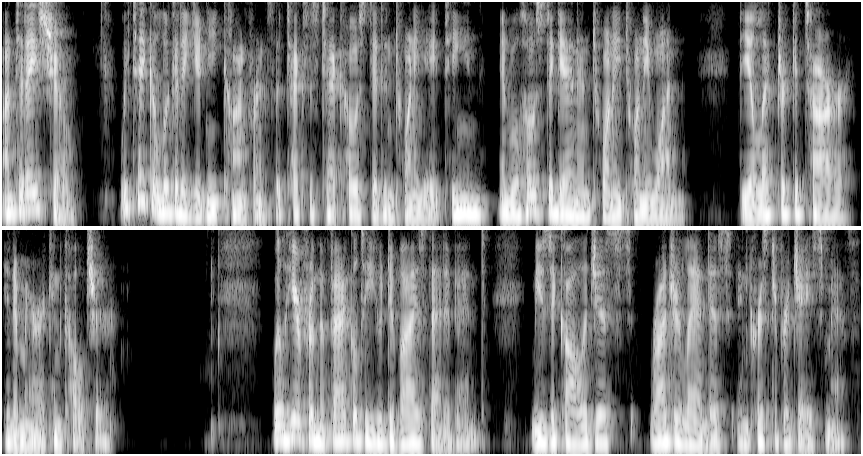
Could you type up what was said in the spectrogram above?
On today's show, we take a look at a unique conference that Texas Tech hosted in 2018 and will host again in 2021 the Electric Guitar in American Culture. We'll hear from the faculty who devised that event musicologists Roger Landes and Christopher J. Smith.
